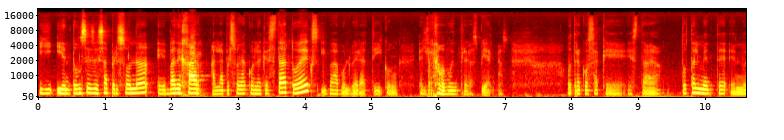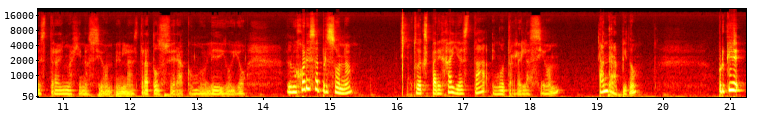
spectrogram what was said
Y, y entonces esa persona eh, va a dejar a la persona con la que está tu ex y va a volver a ti con el rabo entre las piernas. Otra cosa que está totalmente en nuestra imaginación, en la estratosfera, como le digo yo. A lo mejor esa persona, tu expareja, ya está en otra relación tan rápido, porque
